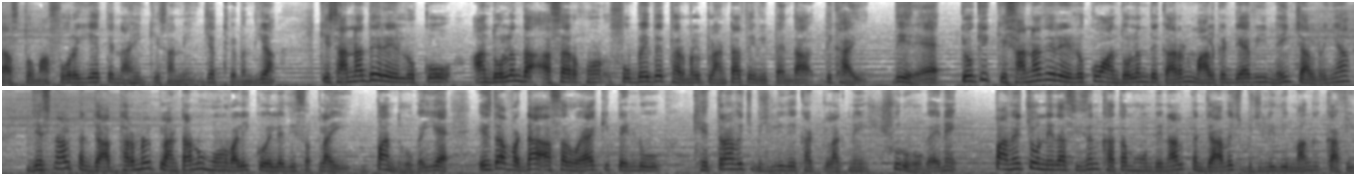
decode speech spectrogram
ਟਸ ਤੋਂ ਮਾਫ ਹੋ ਰਹੀ ਹੈ ਤੇ ਨਾ ਹੀ ਕਿਸਾਨੀ ਜਥੇਬੰਦੀਆਂ। ਕਿਸਾਨਾਂ ਦੇ ਰੇਲ ਰੋਕੋ ਅੰਦੋਲਨ ਦਾ ਅਸਰ ਹੁਣ ਸੂਬੇ ਦੇ ਥਰਮਲ ਪਲਾਂਟਾਂ ਤੇ ਵੀ ਪੈਂਦਾ ਦਿਖਾਈ ਦੇ ਰਿਹਾ ਹੈ। ਕਿਉਂਕਿ ਕਿਸਾਨਾਂ ਦੇ ਰੇਲ ਰੋਕੋ ਅੰਦੋਲਨ ਦੇ ਕਾਰਨ ਮਾਲ ਗੱਡੀਆਂ ਵੀ ਨਹੀਂ ਚੱਲ ਰਹੀਆਂ, ਜਿਸ ਨਾਲ ਪੰਜਾਬ ਥਰਮਲ ਪਲਾਂਟਾਂ ਨੂੰ ਹੋਣ ਵਾਲੀ ਕੋਇਲੇ ਦੀ ਸਪਲਾਈ ਬੰਦ ਹੋ ਗਈ ਹੈ। ਇਸ ਦਾ ਵੱਡਾ ਅਸਰ ਹੋਇਆ ਕਿ ਪਿੰਡੂ ਖੇਤਰਾਂ ਵਿੱਚ ਬਿਜਲੀ ਦੇ ਕੱਟ ਲੱਗਣੇ ਸ਼ੁਰੂ ਹੋ ਗਏ ਨੇ। ਭਾਵੇਂ ਝੋਨੇ ਦਾ ਸੀਜ਼ਨ ਖਤਮ ਹੋਣ ਦੇ ਨਾਲ ਪੰਜਾਬ ਵਿੱਚ ਬਿਜਲੀ ਦੀ ਮੰਗ ਕਾਫੀ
